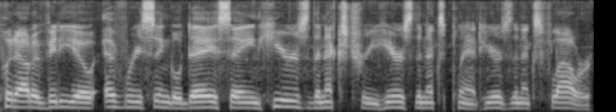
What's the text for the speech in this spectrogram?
put out a video every single day saying, here's the next tree, here's the next plant, here's the next flower.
